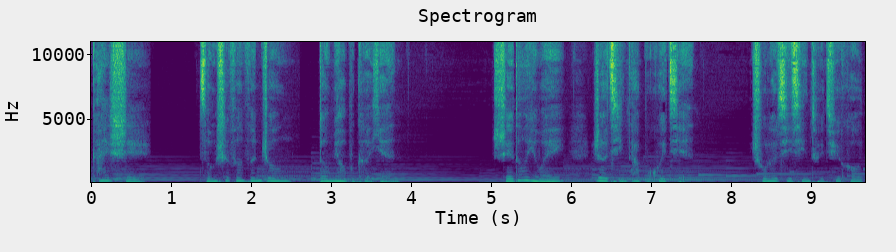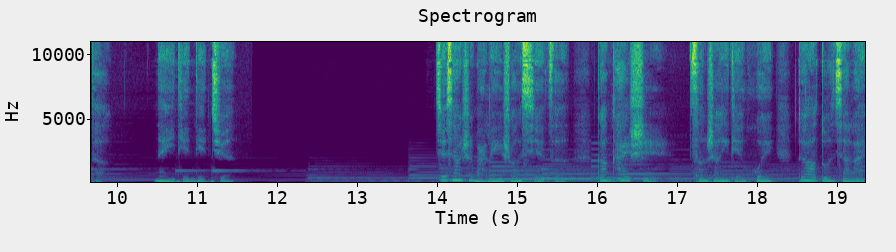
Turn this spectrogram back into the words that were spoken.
开始，总是分分钟都妙不可言。谁都以为热情它不会减，除了激情褪去后的那一点点倦。就像是买了一双鞋子，刚开始蹭上一点灰，都要蹲下来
